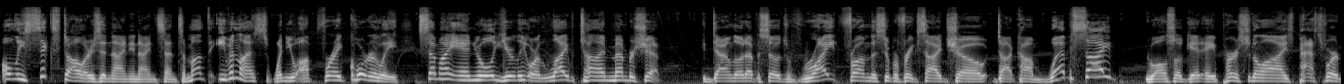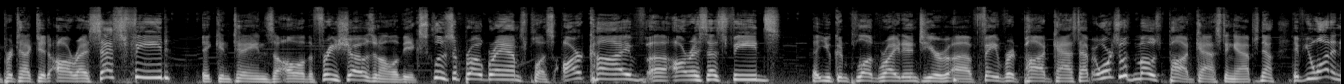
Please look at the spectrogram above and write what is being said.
Only $6.99 a month, even less when you opt for a quarterly, semi annual, yearly, or lifetime membership. You download episodes right from the superfreaksideshow.com website. You also get a personalized, password protected RSS feed. It contains all of the free shows and all of the exclusive programs, plus archive uh, RSS feeds that you can plug right into your uh, favorite podcast app. It works with most podcasting apps. Now, if you want an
